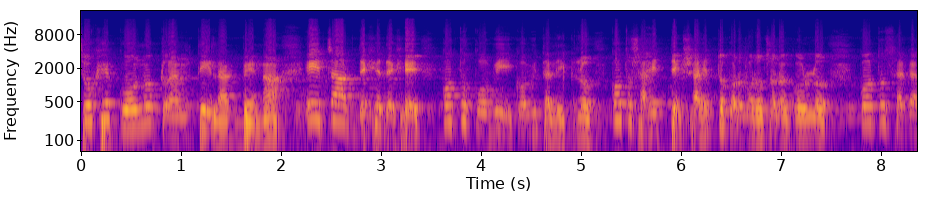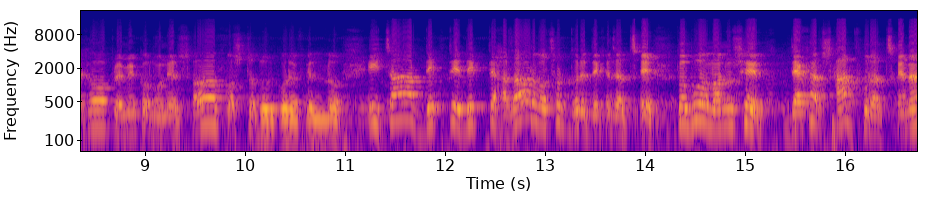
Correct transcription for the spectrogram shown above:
চোখে কোনো ক্লান্তি লাগবে না। এই চাঁদ দেখে দেখে কত কবি কবিতা লিখলো, কত সাহিত্যিক সাহিত্যকর্ম রচনা করল, কত শেখা খাওয়া প্রেমিক মনের সব কষ্ট দূর করে ফেলল। এই চাঁদ দেখতে দেখতে হাজার বছর ধরে দেখে যাচ্ছে, তবুও মানুষের দেখার স্বাদ ফুরাচ্ছে না,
